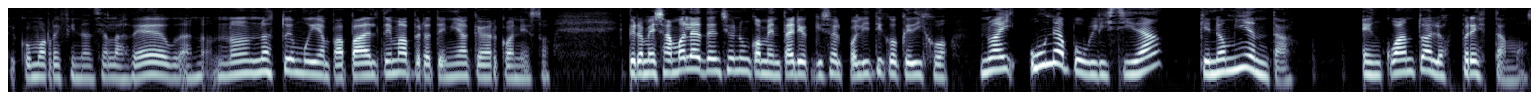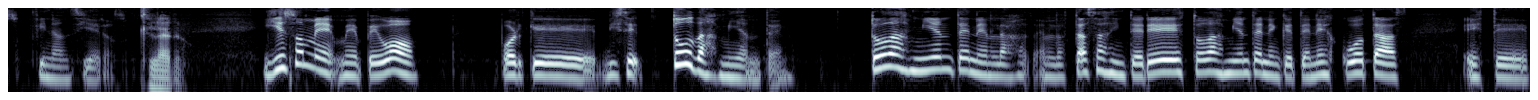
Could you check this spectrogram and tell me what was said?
de cómo refinanciar las deudas. No, no, no estoy muy empapada del tema, pero tenía que ver con eso. Pero me llamó la atención un comentario que hizo el político que dijo, no hay una publicidad que no mienta en cuanto a los préstamos financieros. Claro. Y eso me, me pegó, porque dice, todas mienten. Todas mienten en las, en las tasas de interés, todas mienten en que tenés cuotas este,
